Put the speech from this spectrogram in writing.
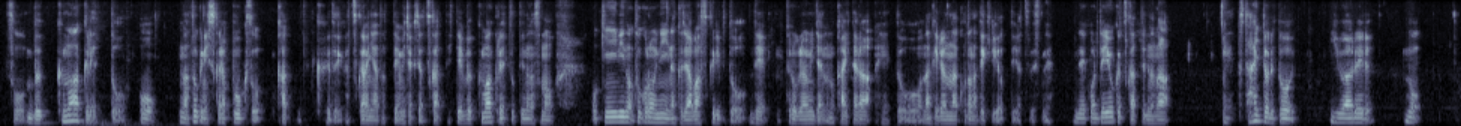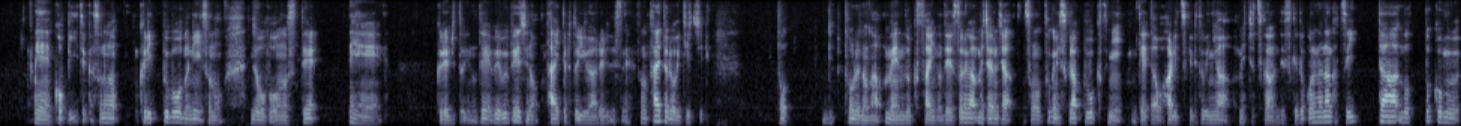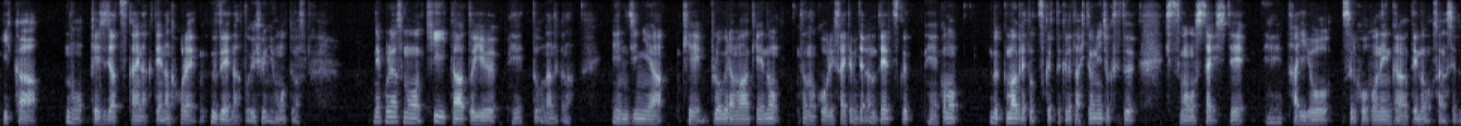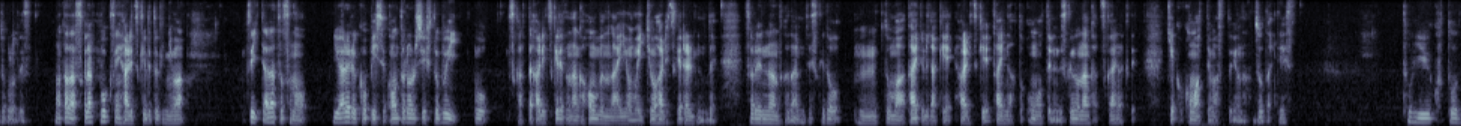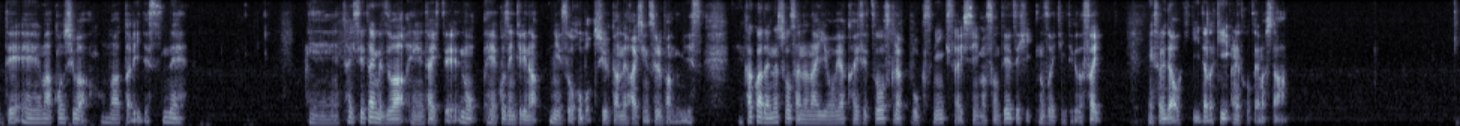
そう、ブックマークレットを、まあ、特に Scrapbox を書くというか使うにあたってめちゃくちゃ使っていて、ブックマークレットっていうのがそのお気に入りのところになんか JavaScript でプログラムみたいなの書いたら、えっ、ー、と、なんかいろんなことができるよっていうやつですね。で、これでよく使ってるのが、えっ、ー、と、タイトルと URL の、えー、コピーというか、そのクリップボードにその情報を載せて、えー、くれるというので、ウェブページのタイトルと URL ですね。そのタイトルをいちいち取るのがめんどくさいので、それがめちゃめちゃ、その特に Scrapbox にデータを貼り付けるときにはめっちゃ使うんですけど、これがなんか twitter.com 以下のページでは使えなくて、なんかこれうぜえなというふうに思ってます。で、これはその Qiita という、えー、っと、なんだかな、エンジニア系、プログラマー系のその交流サイトみたいなので作っ、えー、このブックマークレットを作ってくれた人に直接質問をしたりして、えー、対応する方法ねえんかなっていうのを探しているところです。まあ、ただ、 Scrapbox に貼り付けるときには、Twitter だとその URL コピーして Ctrl-Shift-V を使って貼り付けるとなんか本文の内容も一応貼り付けられるので、それでなんとかなるんですけど、うんとまあタイトルだけ貼り付けたいなと思ってるんですけど、なんか使えなくて結構困ってますというような状態です。ということで、えー、まあ今週はこの辺りですね。えー、大成タイムズは、えー、大成の、え、個人的なニュースをほぼ週間で配信する番組です。各話題の詳細な内容や解説をスクラップボックスに記載していますので、ぜひ覗いてみてください。え、それではお聴きいただきありがとうございました。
